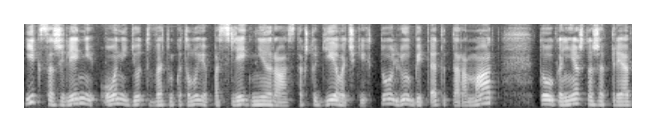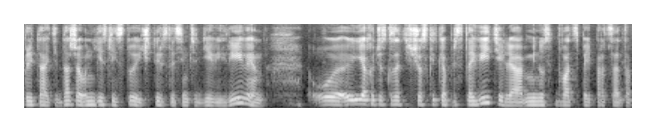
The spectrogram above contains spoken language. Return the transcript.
И, к сожалению, он идет в этом каталоге последний раз. Так что, девочки, кто любит этот аромат, то, конечно же, приобретайте. Даже он, если стоит 479 гривен, я хочу сказать, еще скидка представителя минус 25%,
